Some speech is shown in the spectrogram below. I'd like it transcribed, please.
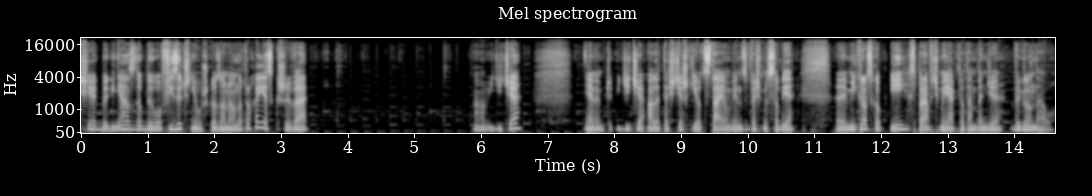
się, jakby gniazdo było fizycznie uszkodzone. Ono trochę jest krzywe. A widzicie? Nie wiem, czy widzicie, ale te ścieżki odstają, więc weźmy sobie e, mikroskop i sprawdźmy, jak to tam będzie wyglądało.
